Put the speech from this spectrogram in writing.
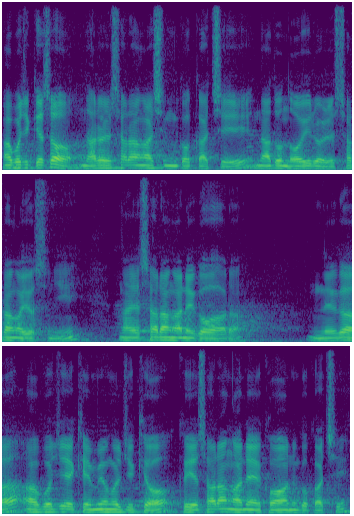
아버지께서 나를 사랑하신 것 같이 나도 너희를 사랑하였으니 나의 사랑 안에 거하라. 내가 아버지의 계명을 지켜 그의 사랑 안에 거하는 것 같이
